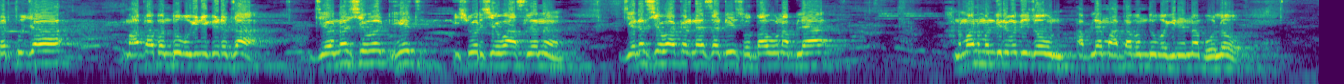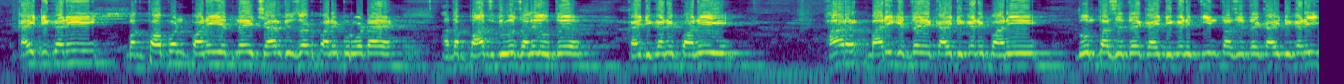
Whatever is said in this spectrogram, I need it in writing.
तर तुझ्या माता बंधू भगिनीकडे जा. जनसेवक हेच ईश्वर सेवा असल्यानं जनसेवा करण्यासाठी स्वतःहून आपल्या हनुमान मंदिरमध्ये जाऊन आपल्या माता बंधू भगिनींना बोलव. काही ठिकाणी बघतो आपण पाणी येत नाही चार दिवसात पाणी पुरवठा आहे. आता पाच दिवस झालेलं होतं. काही ठिकाणी पाणी फार बारीक येतं आहे काही ठिकाणी पाणी दोन तास येतं आहे काही ठिकाणी तीन तास येतं आहे काही ठिकाणी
